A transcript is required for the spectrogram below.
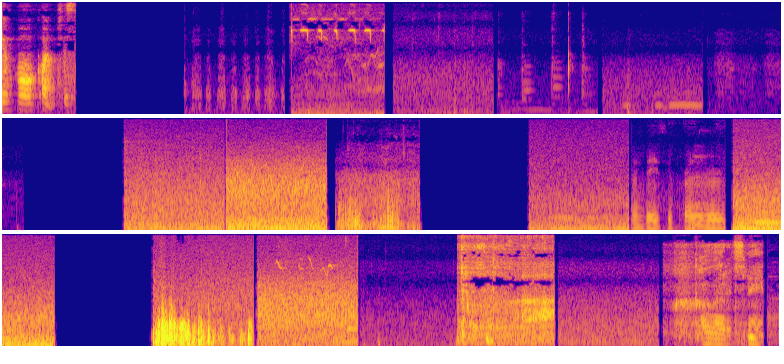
live more consciously. invasive predators. Call out its name.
